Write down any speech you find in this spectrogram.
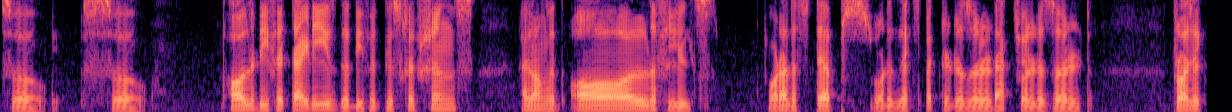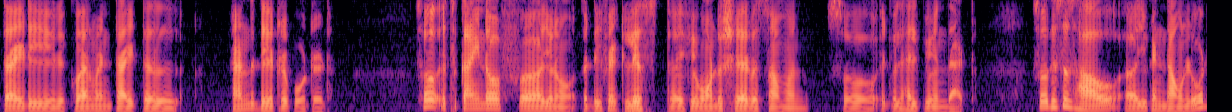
So, so all the defect IDs, the defect descriptions, along with all the fields. What are the steps? What is the expected result, actual result, project ID, requirement title, and the date reported. So it's a kind of, uh, you know, the defect list if you want to share with someone. So it will help you in that. So this is how uh, you can download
